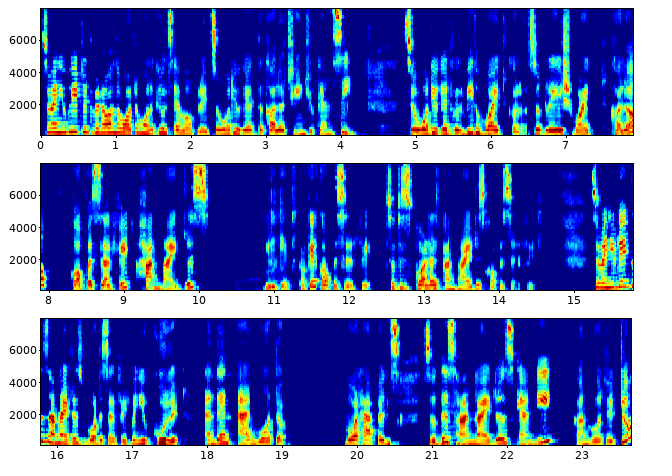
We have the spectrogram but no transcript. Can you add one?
So when you heat it, when all the water molecules evaporate, so what you get, the color change you can see. So what you get will be the white color. So grayish white color, copper sulfate, anhydrous, you'll get, okay, copper sulfate. So this is called as anhydrous copper sulfate. So when you take this anhydrous water sulfate, when you cool it and then add water, what happens? So this anhydrous can be converted to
